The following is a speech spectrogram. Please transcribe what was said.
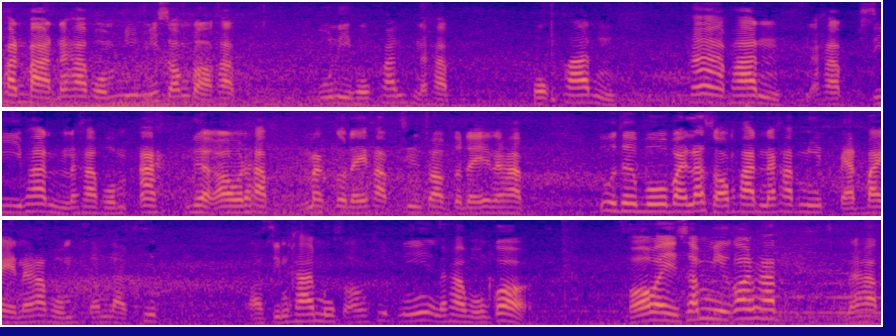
6,000 บาทนะครับ ผมมีมีสองดอกครับคู่นี้6,000นะครับ6,000 5,000นะครับ4,000นะครับผม อะ เลือกเอานะครับ มักตัวใดครับ ชื่นชอบตัวใดนะครับ ตู้เทอร์โบใบละ 2,000 นะครับ มี 8 ใบนะครับผมสำหรับคลิปสินค้ามือสองคลิปนี้นะครับผมก็ขอไว้ซ้ำมีก่อนครับนะครับ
